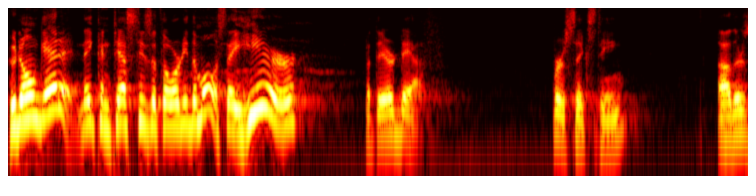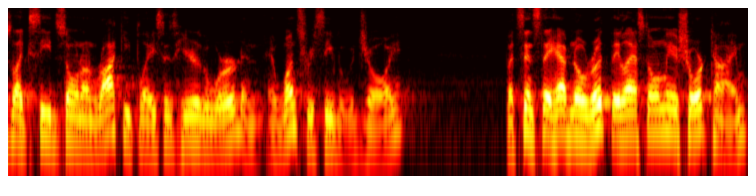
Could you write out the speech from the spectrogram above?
who don't get it. And they contest his authority the most. They hear, but they're deaf. Verse 16 Others, like seed sown on rocky places, hear the word and, and once receive it with joy. But since they have no root, they last only a short time.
